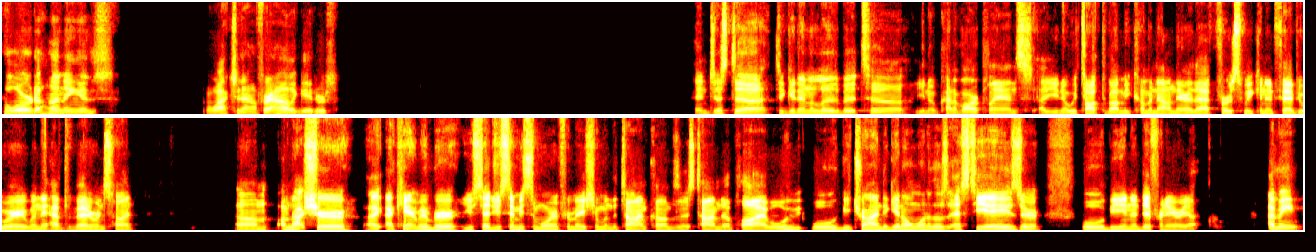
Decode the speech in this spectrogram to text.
Florida hunting is watching out for alligators. And just to to get in a little bit to you know kind of our plans, uh, you know, we talked about me coming down there that first weekend in February when they have the veterans hunt. Um, I'm not sure. I, I can't remember. You said you send me some more information when the time comes and it's time to apply. Will we will we be trying to get on one of those STAs or will we be in a different area? I mean,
